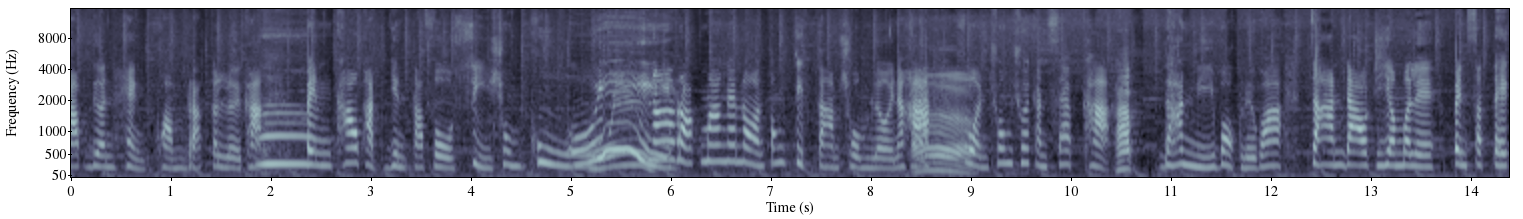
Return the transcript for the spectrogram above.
รับเดือนแห่งความรักกันเลยค่ะ อ่าเป็นข้าวผัดเย็นตาโฟสีชมพูอุ๊ยน่ารักมากแน่นอนต้องติดตามชมเลยนะคะ เออ ส่วนช่วงช่วยกันแซบค่ะ ครับ ด้านนี้บอกเลยว่า จานดาวเทียมมาเลยเป็นสเต็ก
